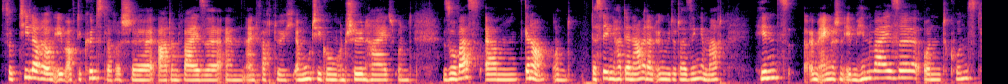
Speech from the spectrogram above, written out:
subtilere und eben auf die künstlerische Art und Weise, ähm, einfach durch Ermutigung und Schönheit und sowas. Ähm, genau, und deswegen hat der Name dann irgendwie total Sinn gemacht. Hints im Englischen eben Hinweise und Kunst.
